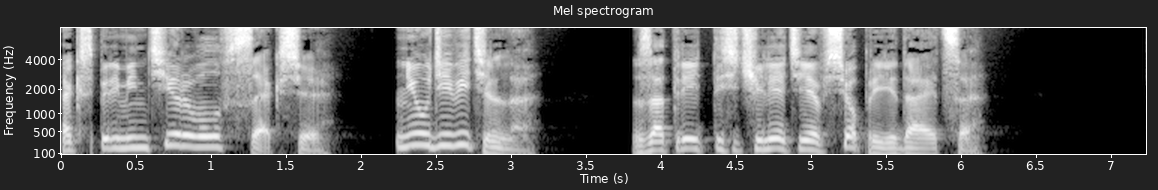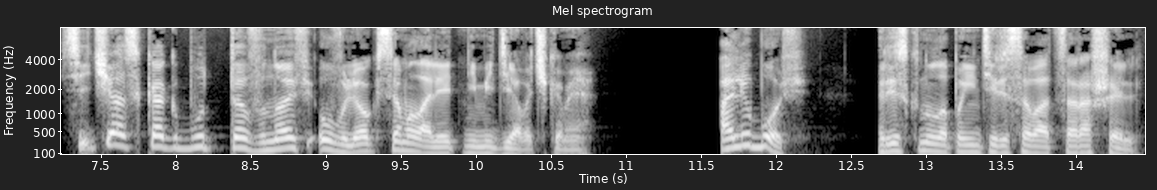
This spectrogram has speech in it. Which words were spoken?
Экспериментировал в сексе. Неудивительно. За треть тысячелетия все приедается. Сейчас как будто вновь увлекся малолетними девочками. А любовь? Рискнула поинтересоваться Рошель.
